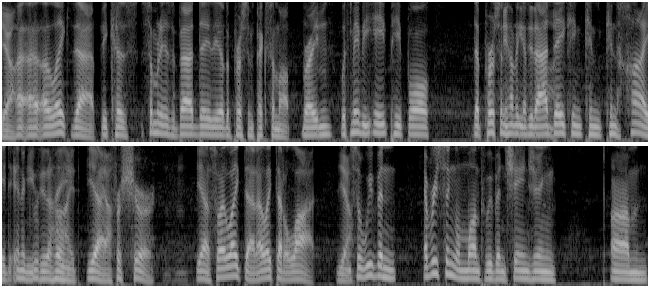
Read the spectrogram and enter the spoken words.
Yeah. I, I like that because somebody has a bad day, the other person picks them up, right? Mhm. With maybe eight people, that person It's having a bad day can can can hide in a It's group easy to hide. Yeah, Yeah. for sure. Yeah, so I like that. I like that a lot. Yeah. And so we've been every single month we've been changing, um,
